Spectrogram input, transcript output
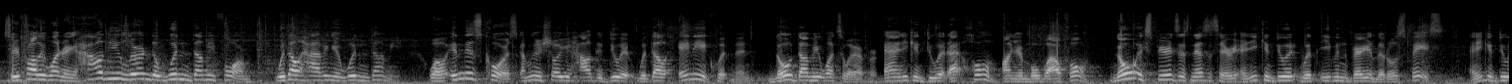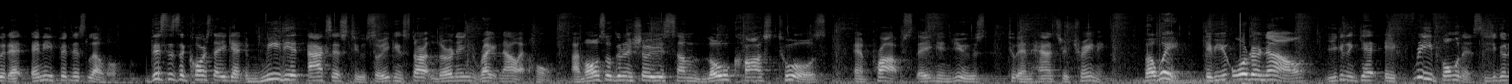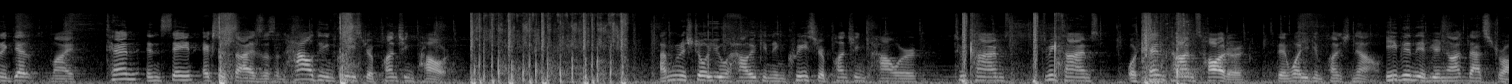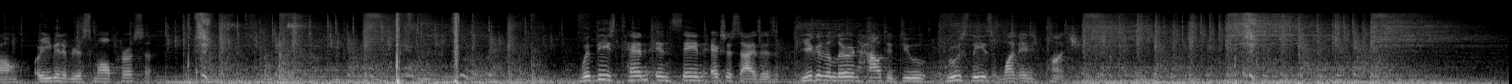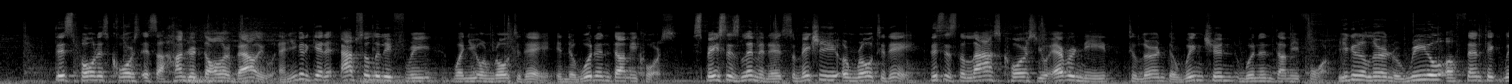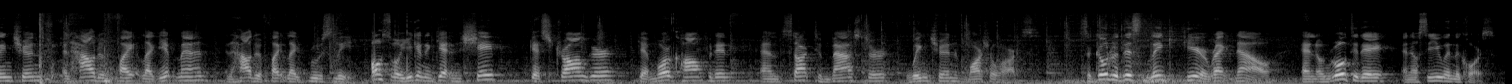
So you're probably wondering, how do you learn the wooden dummy form without having a wooden dummy? Well, in this course, I'm going to show you how to do it without any equipment, no dummy whatsoever, and you can do it at home on your mobile phone. No experience is necessary, and you can do it with even very little space, and you can do it at any fitness level. This is a course that you get immediate access to, so you can start learning right now at home. I'm also going to show you some low-cost tools and props that you can use to enhance your training. But wait, if you order now, you're gonna get a free bonus. You're gonna get my 10 insane exercises on how to increase your punching power. I'm gonna show you how you can increase your punching power two times, three times, or 10 times harder than what you can punch now, even if you're not that strong or even if you're a small person. With these 10 insane exercises, you're gonna learn how to do Bruce Lee's one-inch punch. This bonus course is a $100 value and you're to get it absolutely free when you enroll today in the Wooden Dummy course. Space is limited, so make sure you enroll today. This is the last course you'll ever need to learn the Wing Chun Wooden Dummy form. You're to learn real authentic Wing Chun and how to fight like Ip Man and how to fight like Bruce Lee. Also, you're to get in shape, get stronger, get more confident, and start to master Wing Chun martial arts. So go to this link here right now and enroll today and I'll see you in the course.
